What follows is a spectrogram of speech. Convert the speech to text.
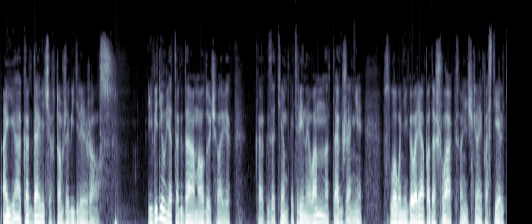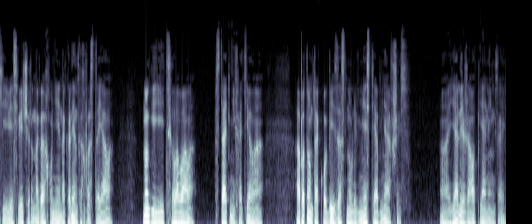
А я, как давеча, в том же виде лежал. И видел я тогда, молодой человек, как затем Катерина Ивановна также не, слова не говоря, подошла к Сонечкиной постельке и весь вечер в ногах у ней на коленках простояла. Ноги ей целовала, встать не хотела, а потом так обе и заснули вместе, обнявшись. А я лежал пьяненькой.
